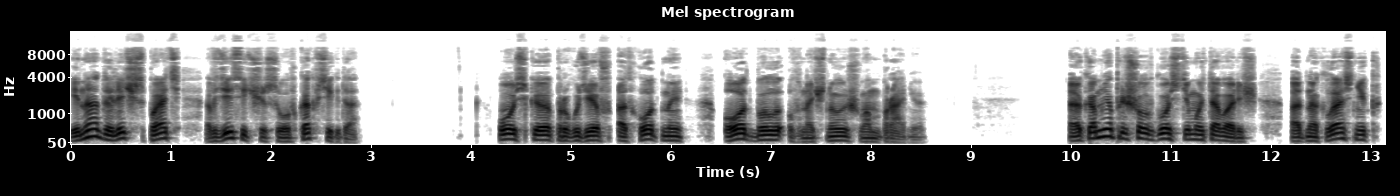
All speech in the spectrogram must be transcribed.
и надо лечь спать в десять часов, как всегда. Оська, прогудев отходный, отбыл в ночную швамбранию. А ко мне пришел в гости мой товарищ, одноклассник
